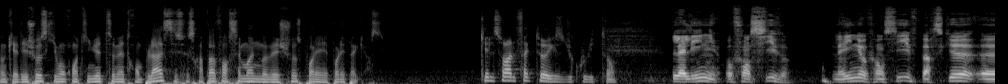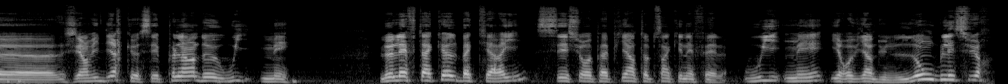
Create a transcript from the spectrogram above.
Donc, il y a des choses qui vont continuer de se mettre en place et ce sera pas forcément une mauvaise chose pour les, pour les Packers. Quel sera le facteur X du coup, Victor? La ligne offensive. La ligne offensive, parce que euh, j'ai envie de dire que c'est plein de oui, mais. Le left tackle, Bakhtiari, c'est sur le papier un top 5 NFL. Oui, mais il revient d'une longue blessure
